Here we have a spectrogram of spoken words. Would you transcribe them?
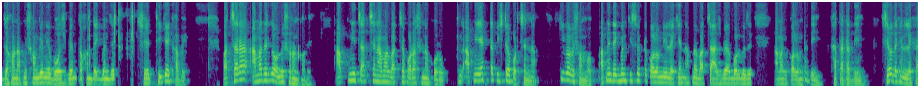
যখন আপনি সঙ্গে নিয়ে বসবেন, তখন দেখবেন যে সে ঠিকই খাবে। বাচ্চারা আমাদেরকে অনুসরণ করে। আপনি চাচ্ছেন আমার বাচ্চা পড়াশোনা করুক, কিন্তু আপনি একটা পৃষ্ঠাও পড়ছেন না। কীভাবে সম্ভব? আপনি দেখবেন কিছু একটা কলম নিয়ে লেখেন, আপনার বাচ্চা আসবে আর বলবে যে, আমাকে কলমটা দিন, খাতাটা দিন। সেও দেখেন লেখা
